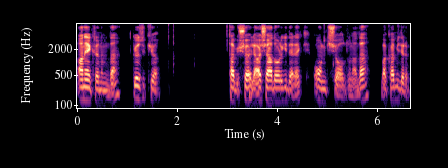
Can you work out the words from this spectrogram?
ana ekranımda gözüküyor. Tabii şöyle aşağı doğru giderek 10 kişi olduğuna da bakabilirim.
